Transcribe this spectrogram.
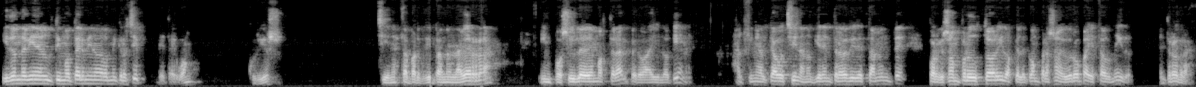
¿Y dónde viene el último término de los microchips? De Taiwán. Curioso. China está participando en la guerra, imposible de demostrar, pero ahí lo tiene. Al fin y al cabo, China no quiere entrar directamente porque son productores y los que le compran son Europa y Estados Unidos, entre otras.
